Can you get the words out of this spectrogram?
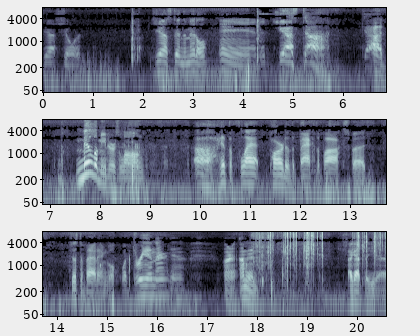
Just short. Just in the middle and just, oh, God, millimeters long. Ah, hit the flat part of the back of the box, but just a bad angle. What, three in there? Yeah. All right, I'm gonna, I got the uh,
